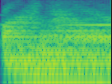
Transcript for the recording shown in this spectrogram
Bye.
